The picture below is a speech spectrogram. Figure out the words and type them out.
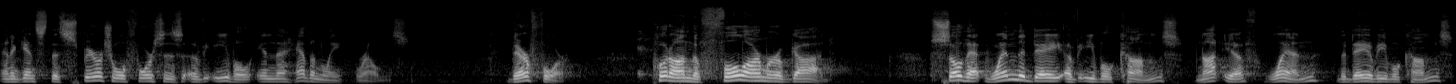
and against the spiritual forces of evil in the heavenly realms. Therefore, put on the full armor of God, so that when the day of evil comes, not if, when the day of evil comes,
